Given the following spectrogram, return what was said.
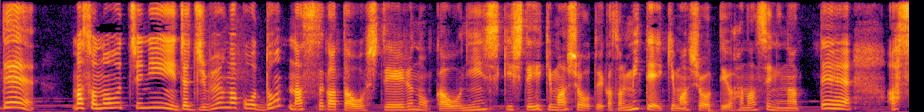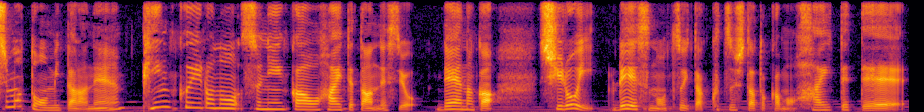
で、まあそのうちに、じゃあ自分がこうどんな姿をしているのかを認識していきましょうというか、その見ていきましょうっていう話になって、足元を見たらね、ピンク色のスニーカーを履いてたんですよ。で、なんか白いレースのついた靴下とかも履いてて、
